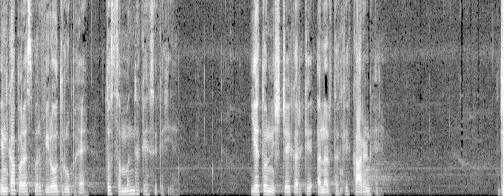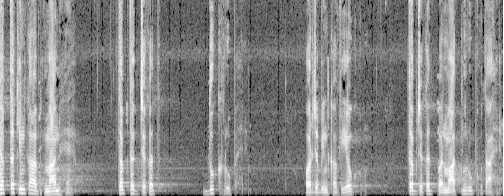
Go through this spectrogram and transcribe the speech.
इनका परस्पर विरोध रूप है तो संबंध कैसे कहिए? यह तो निश्चय करके अनर्थ के कारण है। जब तक इनका अभिमान है, तब तक जगत दुख रूप है। और जब इनका वियोग हो तब जगत परमात्म रूप होता है।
